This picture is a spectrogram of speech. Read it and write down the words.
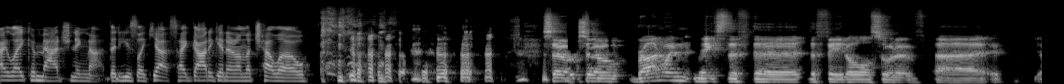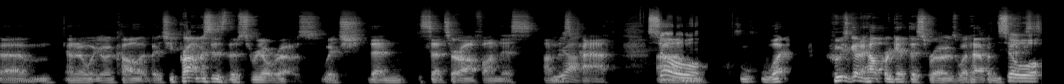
I, I like imagining that that he's like, yes, I got to get in on the cello. so so Bronwyn makes the the the fatal sort of uh, um, I don't know what you want to call it, but she promises this real rose, which then sets her off on this on this Yeah. path. So Um, what? Who's going to help her get this rose? What happens? So next?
